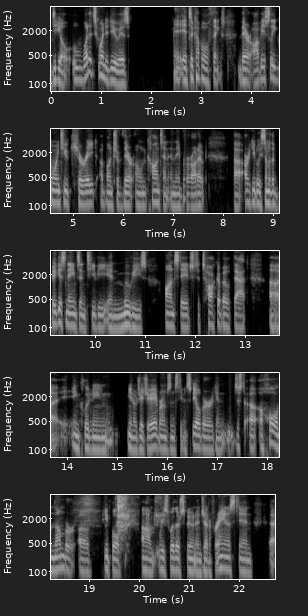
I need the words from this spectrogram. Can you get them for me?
deal. What it's going to do is it's a couple of things. They're obviously going to curate a bunch of their own content, and they brought out uh, arguably some of the biggest names in TV and movies on stage to talk about that, uh, including you know J.J. Abrams and Steven Spielberg and just a, a whole number of people, um, Reese Witherspoon and Jennifer Aniston, uh,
